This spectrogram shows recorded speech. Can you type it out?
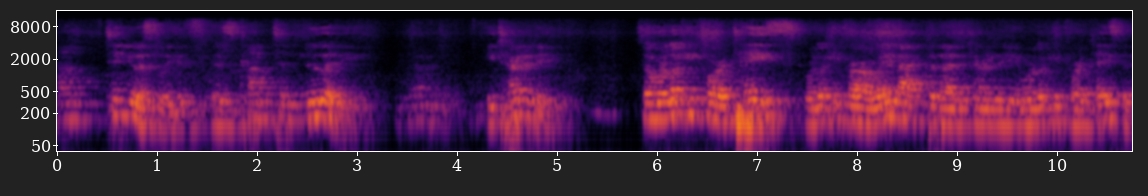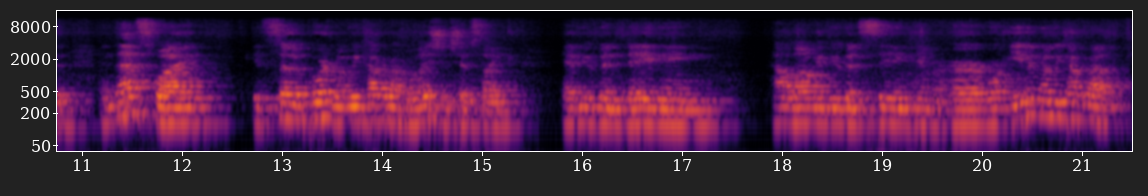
continuously. It's, it's continuity. Eternity. So we're looking for a taste. We're looking for our way back to that eternity, and we're looking for a taste of it. And that's why it's so important when we talk about relationships like have you been dating? How long have you been seeing him or her? Or even when we talk about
